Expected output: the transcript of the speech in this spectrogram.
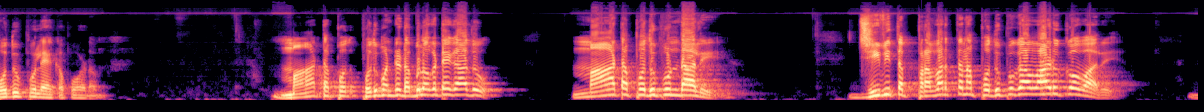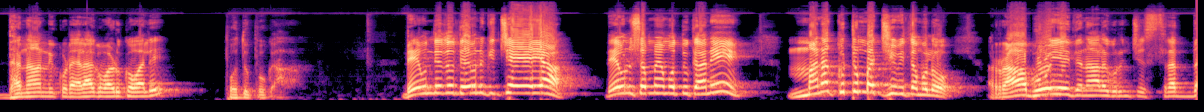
పొదుపు లేకపోవడం. మాట పొదు పొదుపు అంటే డబ్బులు ఒకటే కాదు. మాట పొదుపు ఉండాలి. జీవిత ప్రవర్తన పొదుపుగా వాడుకోవాలి. ధనాన్ని కూడా ఎలాగ వాడుకోవాలి? పొదుపుగా. దేవుని ఏదో దేవునికి ఇచ్చేయ్యా. దేవుని సొమ్మేం వద్దు కానీ మన కుటుంబ జీవితంలో రాబోయే దినాల గురించి శ్రద్ధ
